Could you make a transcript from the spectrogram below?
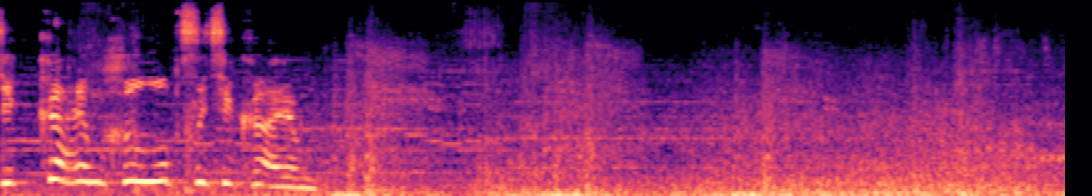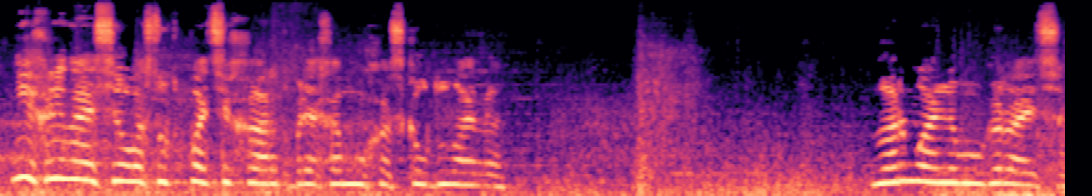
Текаем, хлопцы, текаем. Ни хрена себе у вас тут party hard, бляха-муха, с колдунами. Нормально вы угораете.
